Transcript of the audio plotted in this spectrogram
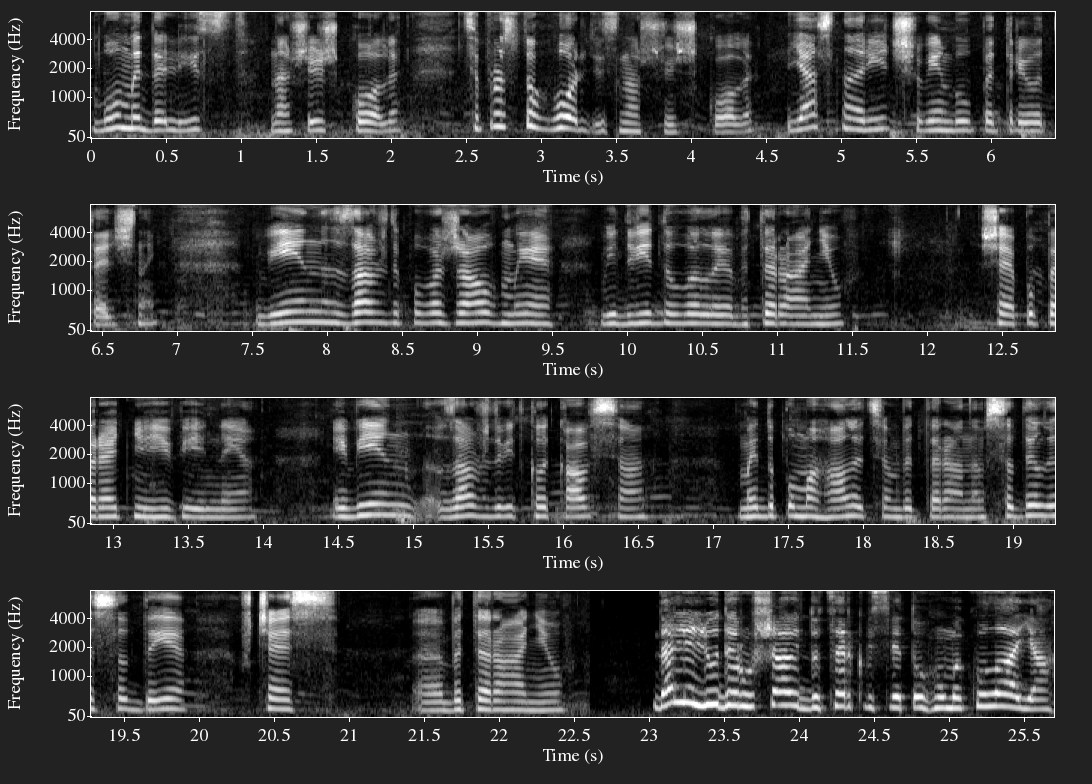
був медаліст нашої школи. Це просто гордість нашої школи. Ясна річ, що він був патріотичний. Він завжди поважав. Ми відвідували ветеранів ще попередньої війни. І він завжди відкликався. Ми допомагали цим ветеранам, садили сади в честь е, ветеранів. Далі люди рушають до церкви Святого Миколая.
